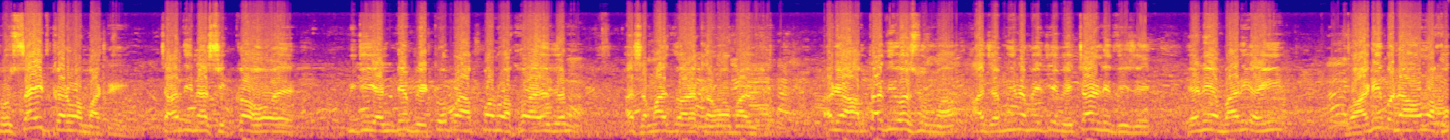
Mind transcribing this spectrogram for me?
પ્રોત્સાહિત કરવા માટે ચાંદીના સિક્કા હોય, બીજી અન્ય ભેટો પણ આપવાનું આખું આયોજન આ સમાજ દ્વારા કરવામાં આવ્યું છે. અને આવતા દિવસોમાં આ જમીન અમે જે વેચાણ લીધી છે, એને અમારી અહીં વાડી બનાવવાનો આખો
